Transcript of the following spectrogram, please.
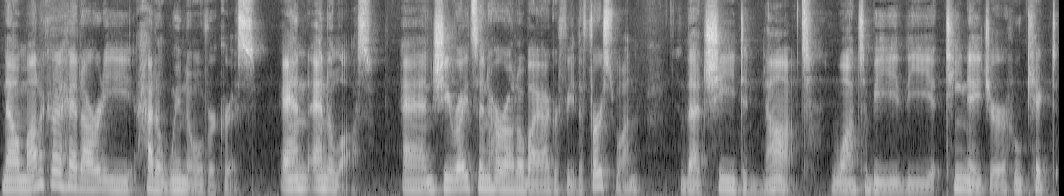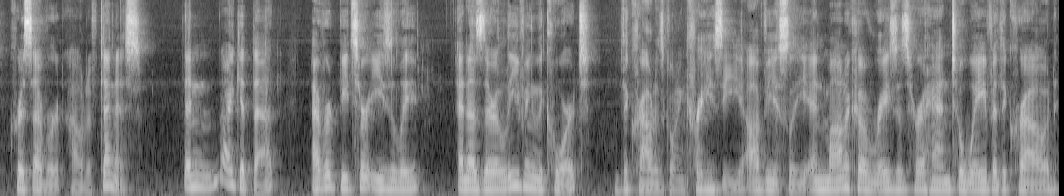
Now, Monica had already had a win over Chris and, and a loss. And she writes in her autobiography, the first one, that she did not want to be the teenager who kicked Chris Evert out of tennis. And I get that. Evert beats her easily, And as they're leaving the court, the crowd is going crazy, obviously, and Monica raises her hand to wave at the crowd,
